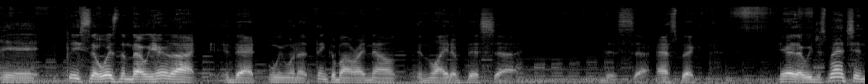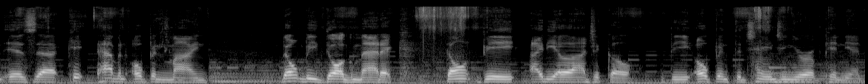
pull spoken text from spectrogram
uh, pieces of wisdom that we hear that that we want to think about right now in light of this uh, this uh, aspect here that we just mentioned is uh, have an open mind. Don't be dogmatic. Don't be ideological. Be open to changing your opinion.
